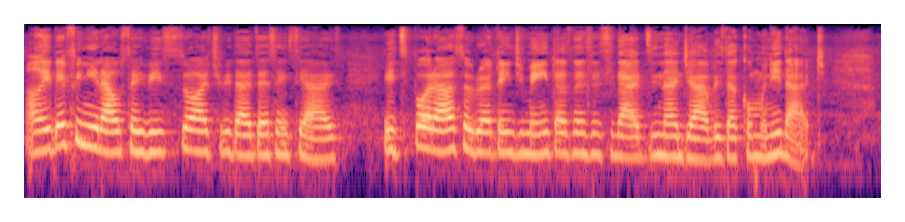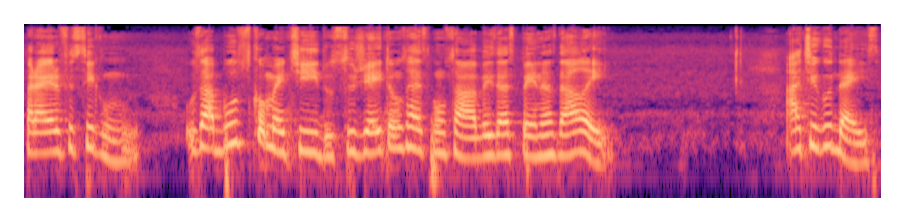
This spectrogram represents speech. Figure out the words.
A lei definirá os serviços ou atividades essenciais e disporá sobre o atendimento às necessidades inadiáveis da comunidade. Parágrafo 2. Os abusos cometidos sujeitam os responsáveis às penas da lei. Artigo 10.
